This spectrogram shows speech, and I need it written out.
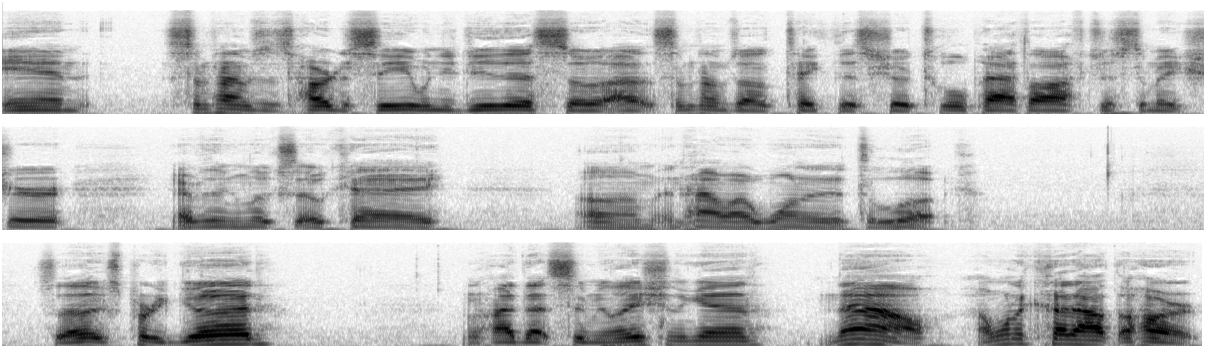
and sometimes it's hard to see when you do this so I, sometimes I'll take this Show Toolpath off just to make sure everything looks okay um, and how I wanted it to look. So that looks pretty good. I'm to hide that simulation again. Now, I want to cut out the heart.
